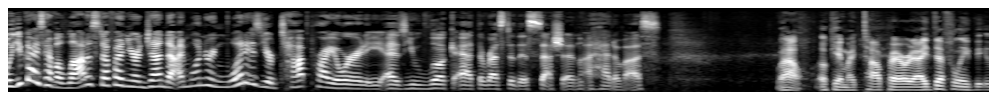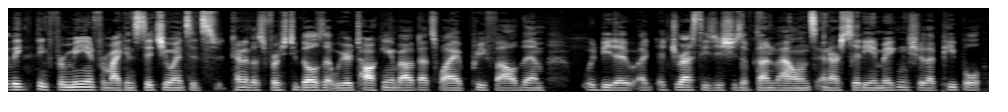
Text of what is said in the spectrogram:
Well, you guys have a lot of stuff on your agenda. I'm wondering what is your top priority as you look at the rest of this session ahead of us? Wow. Okay, my top priority. I definitely th- think for me and for my constituents, it's kind of those first two bills that we were talking about. That's why I pre-filed them. Would be to uh, address these issues of gun violence in our city and making sure that people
